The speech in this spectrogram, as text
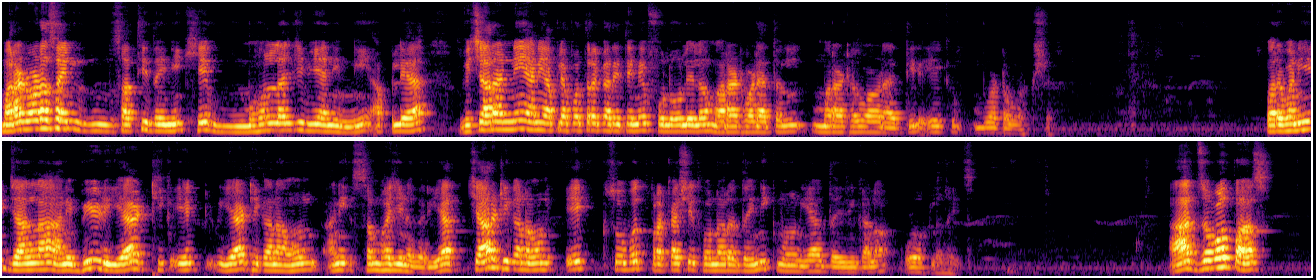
मराठवाडा साई साथी दैनिक हे मोहनलालजी बियाणींनी आपल्या विचारांनी आणि आपल्या पत्रकारितेने फुलवलेलं मराठवाड्यातील मराठवाड्यातील एक वटवृक्ष. परभणी जालना आणि बीड या ठिक एक या ठिकाणाहून आणि संभाजीनगर या चार ठिकाणाहून एक सोबत प्रकाशित होणारं दैनिक म्हणून या दैनिकाला ओळखलं जायचं. आज जवळपास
